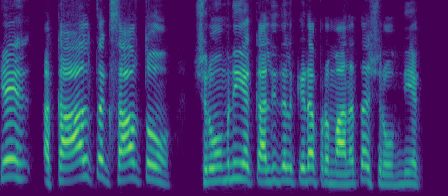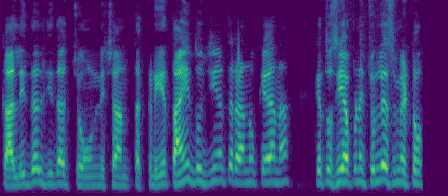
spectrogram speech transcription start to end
ਕਿ ਅਕਾਲ ਤਖਤ ਸਾਹਿਬ ਤੋਂ ਸ਼੍ਰੋਮਣੀ ਅਕਾਲੀ ਦਲ ਕਿਹੜਾ ਪ੍ਰਮਾਣਿਤ ਹੈ ਸ਼੍ਰੋਮਣੀ ਅਕਾਲੀ ਦਲ ਜਿਹਦਾ ਚੋਣ ਨਿਸ਼ਾਨ ਤਕੜੀ ਹੈ ਤਾਂ ਹੀ ਦੂਜੀਆਂ ਧਿਰਾਂ ਨੂੰ ਕਿਹਾ ਨਾ ਕਿ ਤੁਸੀਂ ਆਪਣੇ ਚੁੱਲ੍ਹੇ ਸਮੇਟੋ।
